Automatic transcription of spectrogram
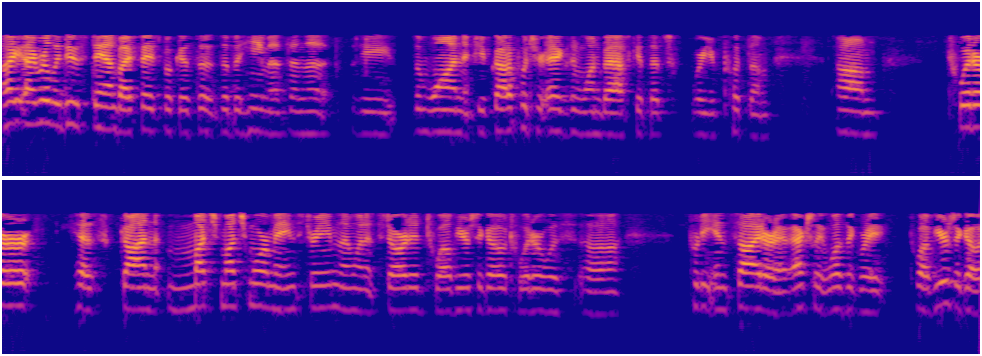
I, I really do stand by Facebook as the, the behemoth and the, the the one. If you've got to put your eggs in one basket, that's where you put them. Um, Twitter has gone much much more mainstream than when it started 12 years ago. Twitter was uh, pretty insider. Actually, it was a great 12 years ago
